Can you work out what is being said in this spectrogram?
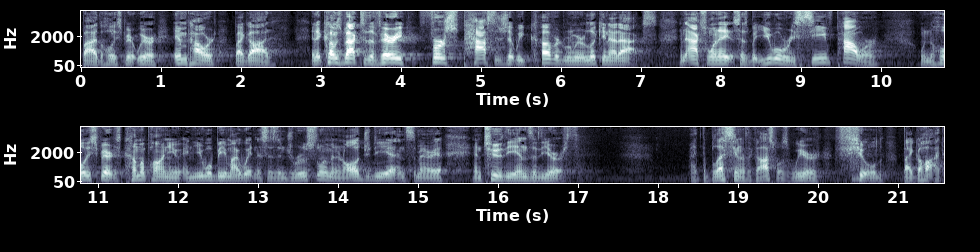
by the Holy Spirit. We are empowered by God. And it comes back to the very first passage that we covered when we were looking at Acts. In Acts 1 8, it says, But you will receive power when the Holy Spirit has come upon you, and you will be my witnesses in Jerusalem and in all Judea and Samaria and to the ends of the earth. Right? The blessing of the gospel is we are fueled by God.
